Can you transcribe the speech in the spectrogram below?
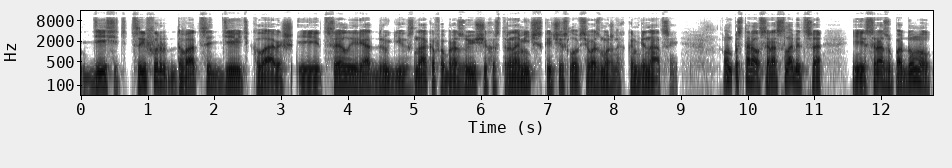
10 цифр, 29 клавиш и целый ряд других знаков, образующих астрономическое число всевозможных комбинаций. Он постарался расслабиться и сразу подумал,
